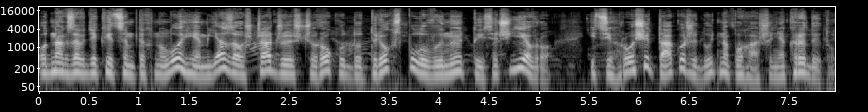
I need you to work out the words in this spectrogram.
Однак завдяки цим технологіям я заощаджую щороку до 3,5 тисяч євро. І ці гроші також йдуть на погашення кредиту.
